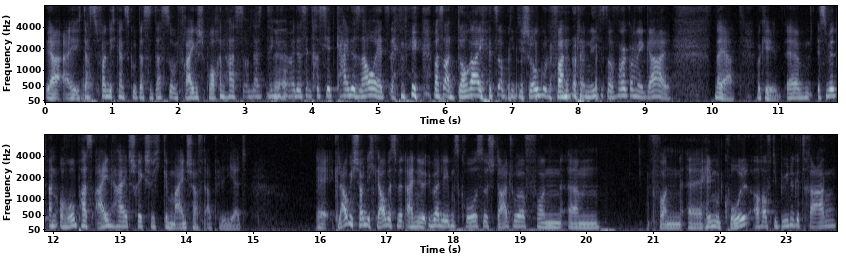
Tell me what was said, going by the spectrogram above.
Ja, das fand ich ganz gut, dass du das so frei gesprochen hast. Und das denke ich Ja. mir, das interessiert keine Sau jetzt irgendwie, was Andorra jetzt, ob die die Show gut fanden oder nicht, ist doch vollkommen egal. Naja, okay. Ähm, es wird an Europas Einheit, Schrägstrich Gemeinschaft appelliert. Äh, glaube ich schon. Ich glaube, es wird eine überlebensgroße Statue von, ähm, von äh, Helmut Kohl auch auf die Bühne getragen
